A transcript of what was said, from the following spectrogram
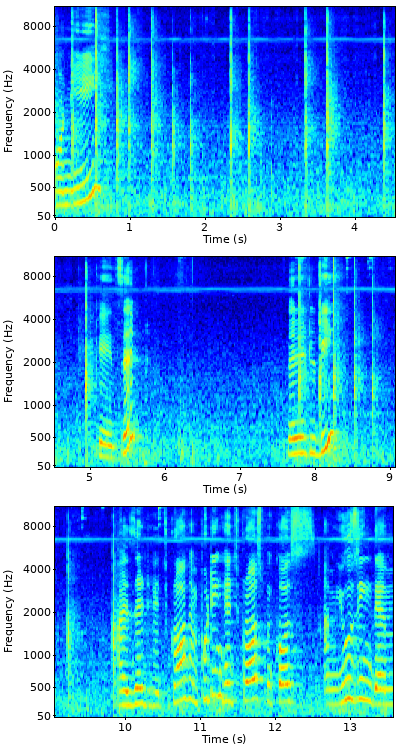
on E Kz then it will be Iz H cross. I am putting H cross because I am using them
